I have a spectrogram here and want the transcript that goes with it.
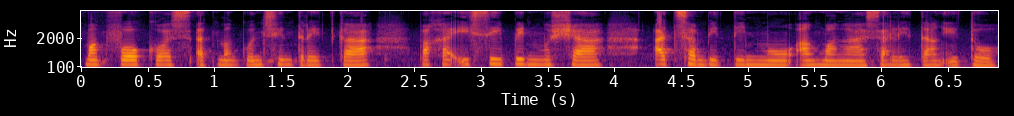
Mag-focus at mag-concentrate ka. Pakaisipin mo siya at sambitin mo ang mga salitang ito.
